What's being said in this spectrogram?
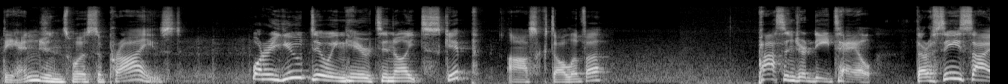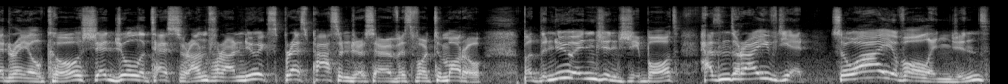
The engines were surprised. What are you doing here tonight, Skip? asked Oliver. Passenger detail. The Seaside Rail Co. scheduled a test run for our new express passenger service for tomorrow, but the new engine she bought hasn't arrived yet, so I, of all engines,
